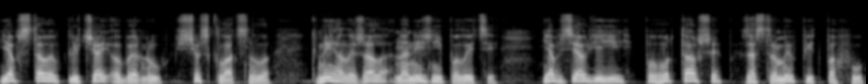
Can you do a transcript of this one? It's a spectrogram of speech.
Я вставив ключа й обернув, щось клацнуло. Книга лежала на нижній полиці. Я взяв її, погортавши, застромив під паху.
